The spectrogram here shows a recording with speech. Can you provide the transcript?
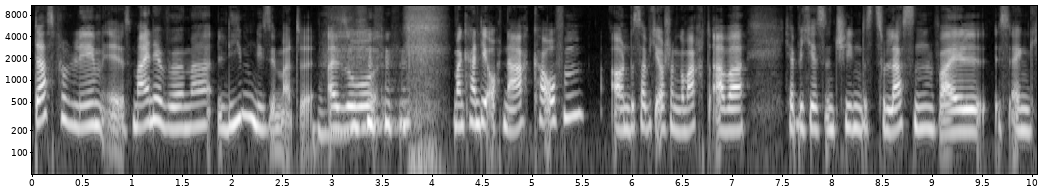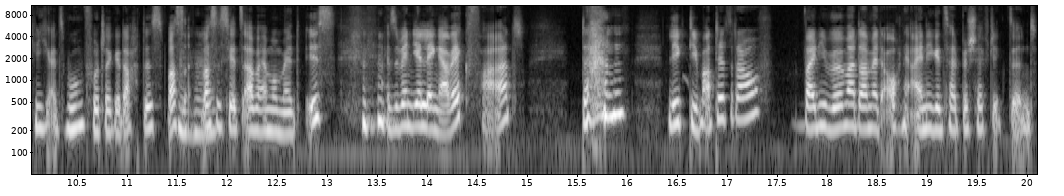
Das Problem ist, meine Würmer lieben diese Matte. Also man kann die auch nachkaufen. Und das habe ich auch schon gemacht, aber ich habe mich jetzt entschieden, das zu lassen, weil es eigentlich nicht als Wurmfutter gedacht ist. Was, was es jetzt aber im Moment ist. Also wenn ihr länger wegfahrt, dann legt die Matte drauf, weil die Würmer damit auch eine einige Zeit beschäftigt sind.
